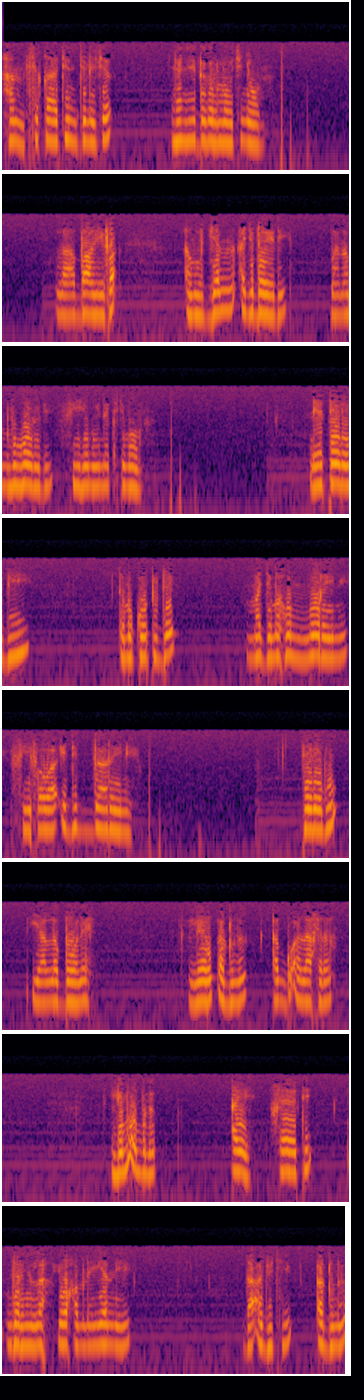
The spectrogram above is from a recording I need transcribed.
Xan siqaatin jële ca ñu ñuy dëgërloo ci ñoom. Laa baax yi fa amul jenn aju doye di maanaam lu wóoru di fii muy nekk ci moom. Ne téere bii dama ko tudde majmahun nuurayni fii fawaidi daarayni téere bu yàlla boole leeru àdduna ak gu alaxira li mu ëmb nag ay xeeti njariñ la yoo xam ne yenn yi daa aju ci àdduna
